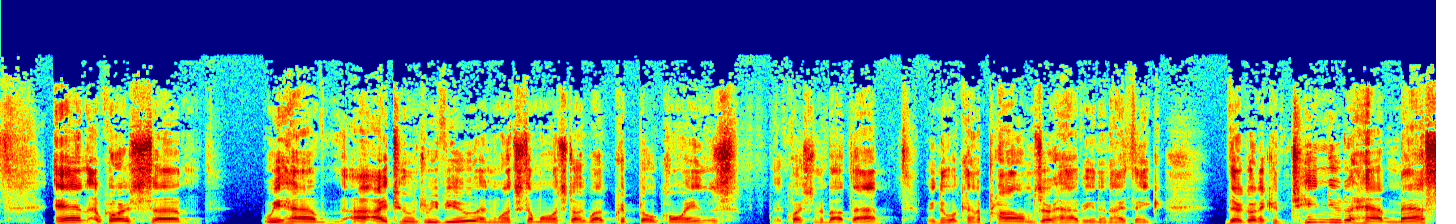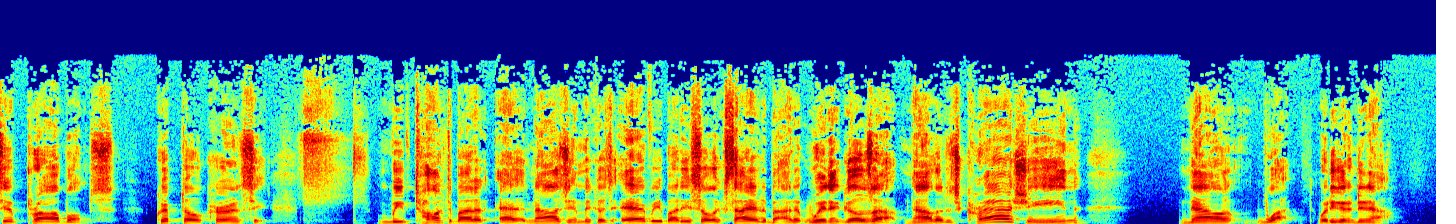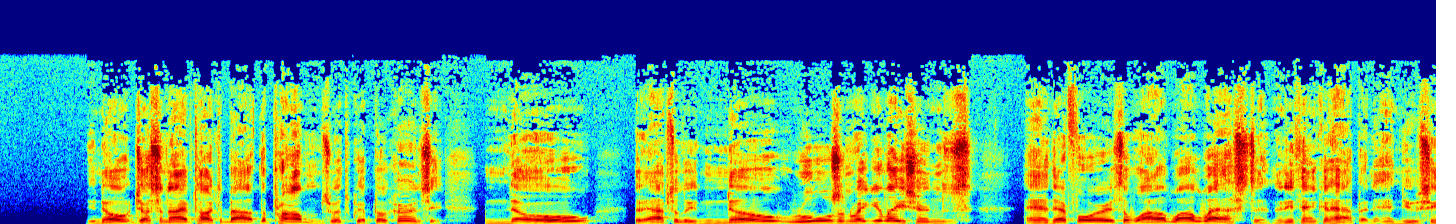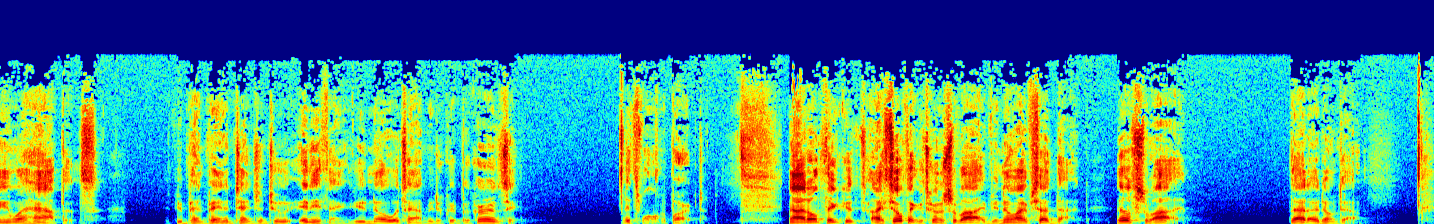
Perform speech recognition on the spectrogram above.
And of course, um, we have uh, iTunes review, and once someone wants to talk about crypto coins, a question about that. We know what kind of problems they're having, and I think they're going to continue to have massive problems. Cryptocurrency. We've talked about it ad nauseum because everybody's so excited about it when it goes up. Now that it's crashing, now what? What are you going to do now? You know, Justin and I have talked about the problems with cryptocurrency. No, There are absolutely no rules and regulations, and therefore it's a wild, wild west, and anything can happen, and you've seen what happens. If you've been paying attention to anything, you know what's happening to cryptocurrency. It's falling apart. Now, I don't think it's, I still think it's going to survive. You know, I've said that. It'll survive. That I don't doubt.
